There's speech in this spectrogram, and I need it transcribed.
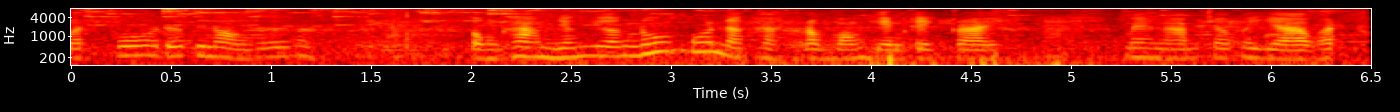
วัดโพธิ์เด้อพี่น้องเด้อ ตรงข้ามเยื้องๆนู้นนะคะ เรามองเห็นไกลๆ แม่น้ำเจ้าพระยาวัดโพ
